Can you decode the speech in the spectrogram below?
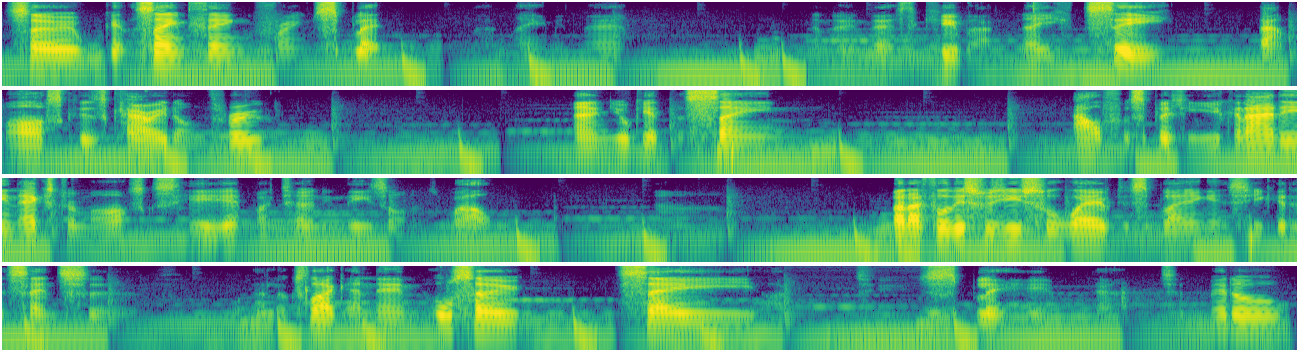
So we'll get the same thing, frame split, that name in there. And then there's the cube map. Now you can see that mask is carried on through. And you'll get the same alpha splitting. You can add in extra masks here by turning these on as well. But I thought this was a useful way of displaying it so you get a sense of what that looks like. And then also say I want to split him down to the middle.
